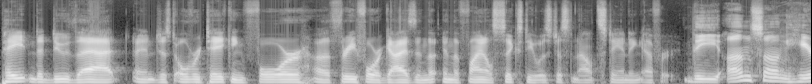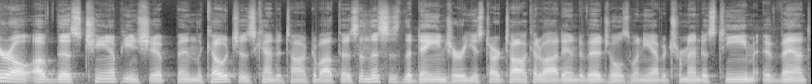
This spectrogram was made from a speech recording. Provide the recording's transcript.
Peyton to do that and just overtaking four, uh, three, four guys in the in the final sixty was just an outstanding effort. The unsung hero of this championship, and the coaches kind of talked about this, and this is the danger. You start talking about individuals when you have a tremendous team event,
